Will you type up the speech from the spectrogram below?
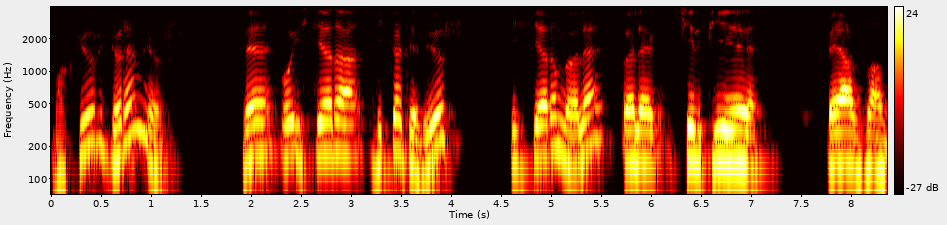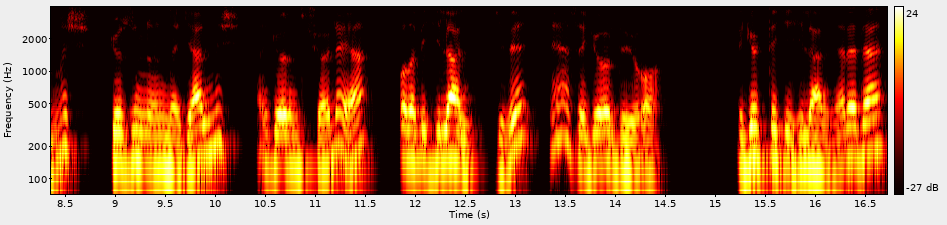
bakıyor göremiyor. Ve o ihtiyara dikkat ediyor. İhtiyarın böyle böyle kirpiği beyazlanmış, gözünün önüne gelmiş. Hani görüntü şöyle ya. O da bir hilal gibi. Meğerse gördüğü o. E, gökteki hilal nerede?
